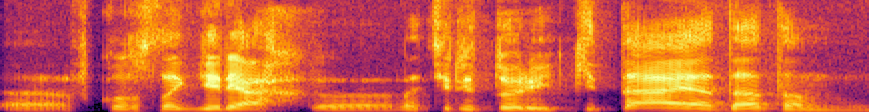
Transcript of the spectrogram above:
э, в концлагерях э, на территории Китая, да, там,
